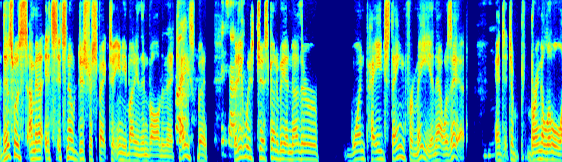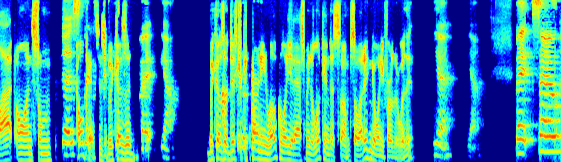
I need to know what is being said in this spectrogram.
this was I mean it's it's no disrespect to anybody involved in that right. case, but exactly. but it was just going to be another one page thing for me, and that was it mm-hmm. and to, to, bring a little light on some cold cases because of but, yeah because a district attorney locally had asked me to look into some, so I didn't go any further with it. Yeah, yeah. But so,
